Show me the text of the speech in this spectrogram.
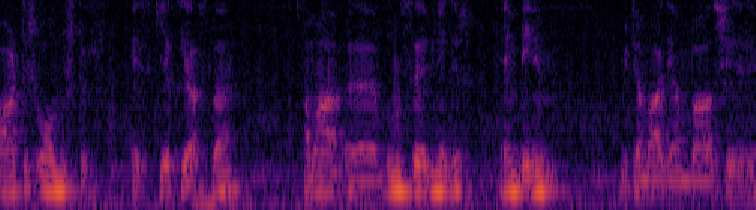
artış olmuştur eskiye kıyasla. Ama e, bunun sebebi nedir? Hem benim mütemadiyen bazı şeyleri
